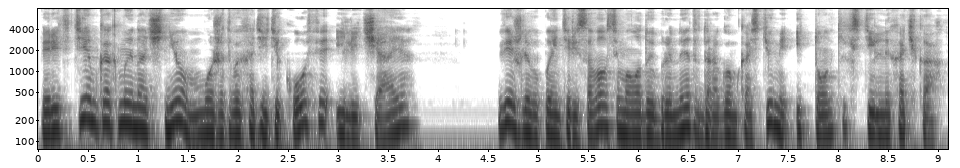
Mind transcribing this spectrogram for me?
«Перед тем, как мы начнем, может вы хотите кофе или чая?» Вежливо поинтересовался молодой брюнет в дорогом костюме и тонких стильных очках,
